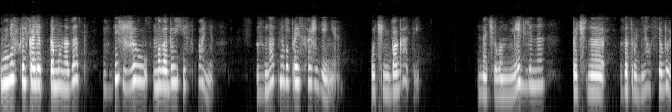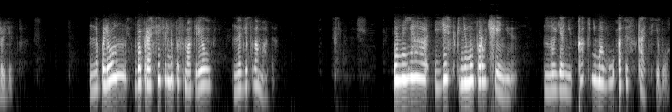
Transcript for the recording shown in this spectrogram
Несколько лет тому назад здесь жил молодой испанец знатного происхождения, очень богатый. Начал он медленно, точно затруднялся выразиться. Наполеон вопросительно посмотрел на дипломата. У меня есть к нему поручение, но я никак не могу отыскать его.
